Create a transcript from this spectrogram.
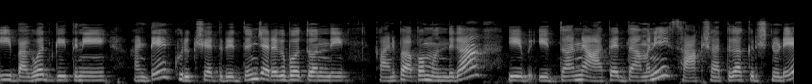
ఈ భగవద్గీతని అంటే కురుక్షేత్ర యుద్ధం జరగబోతోంది. కానీ పాపం ముందుగా ఈ యుద్ధాన్ని ఆపేద్దామని సాక్షాత్తుగా కృష్ణుడే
